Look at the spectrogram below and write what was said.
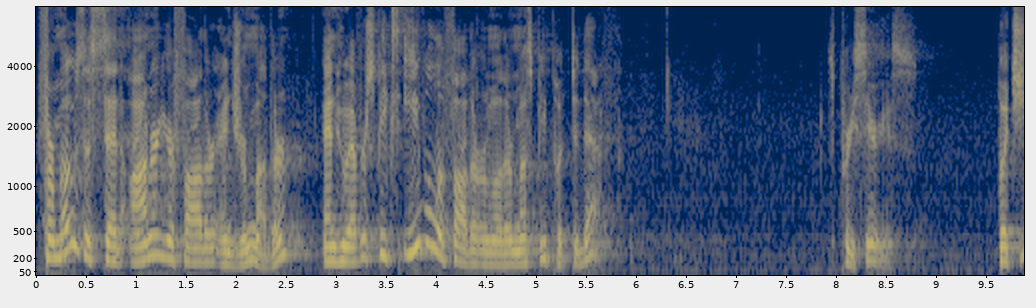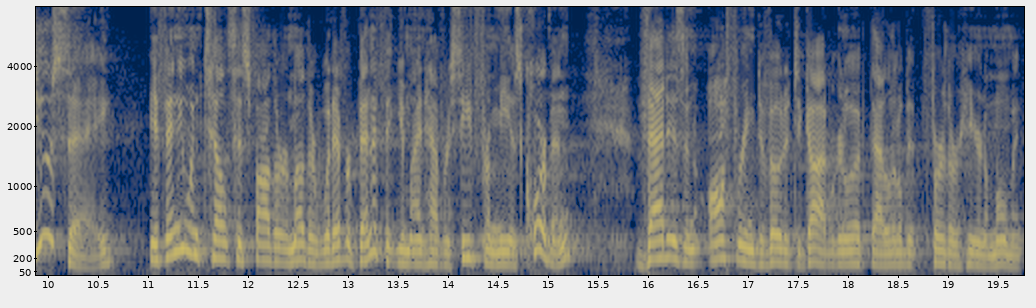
For Moses said, Honor your father and your mother, and whoever speaks evil of father or mother must be put to death. It's pretty serious. But you say, if anyone tells his father or mother, whatever benefit you might have received from me is Corban, that is an offering devoted to God. We're going to look at that a little bit further here in a moment.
